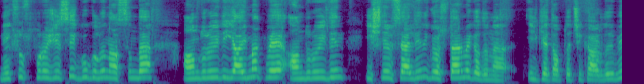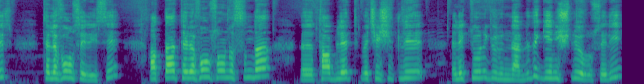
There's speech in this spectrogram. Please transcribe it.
Nexus projesi Google'ın aslında Android'i yaymak ve Android'in işlevselliğini göstermek adına ilk etapta çıkardığı bir telefon serisi. Hatta telefon sonrasında e, tablet ve çeşitli elektronik ürünlerde de genişliyor bu seri.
